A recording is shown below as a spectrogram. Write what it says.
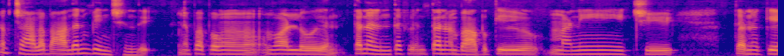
నాకు చాలా బాధ అనిపించింది. పాపం వాళ్ళు తన ఎంత తన బాబుకి మనీ ఇచ్చి తనకి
